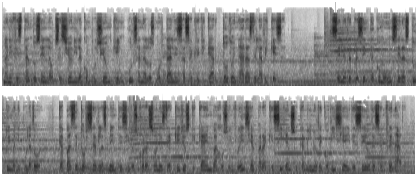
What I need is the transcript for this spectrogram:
manifestándose en la obsesión y la compulsión que impulsan a los mortales a sacrificar todo en aras de la riqueza. Se le representa como un ser astuto y manipulador, capaz de torcer las mentes y los corazones de aquellos que caen bajo su influencia para que sigan su camino de codicia y deseo desenfrenado.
